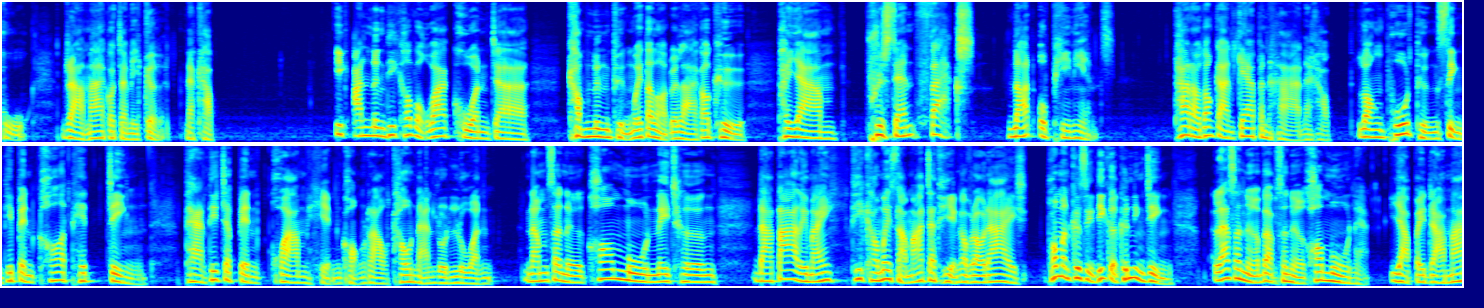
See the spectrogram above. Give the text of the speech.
ถูก ดราม่าก็จะมีเกิดนะครับ อีกอันหนึ่งที่เขาบอกว่าควรจะคำนึงถึงไว้ตลอดเวลาก็คือ พยายาม present facts not opinions ถ้าเราต้องการแก้ปัญหานะครับ ลองพูดถึงสิ่งที่เป็นข้อเท็จจริง แทนที่จะเป็นความเห็นของเราเท่านั้นล้วนๆนำเสนอข้อมูลในเชิง Data เลยไหม ที่เขาไม่สามารถจะเถียงกับเราได้ เพราะมันคือสิ่งที่เกิดขึ้นจริง ๆ และเสนอแบบเสนอข้อมูลเนี่ยอย่าไปดราม่า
